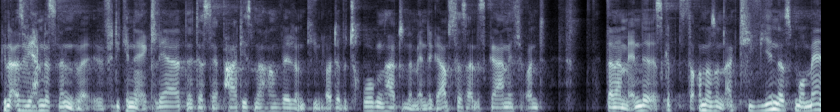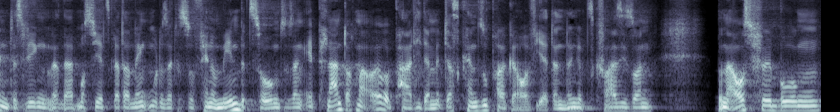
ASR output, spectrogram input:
Genau, also wir haben das dann für die Kinder erklärt, dass der Partys machen will und die Leute betrogen hat und am Ende gab es das alles gar nicht und dann am Ende, es gibt doch immer so ein aktivierendes Moment. Deswegen, da musst du jetzt gerade dran denken, wo du sagst, so phänomenbezogen, zu sagen, ey, plant doch mal eure Party, damit das kein Super-GAU wird. Und dann gibt es quasi so ein, so einen Ausfüllbogen.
